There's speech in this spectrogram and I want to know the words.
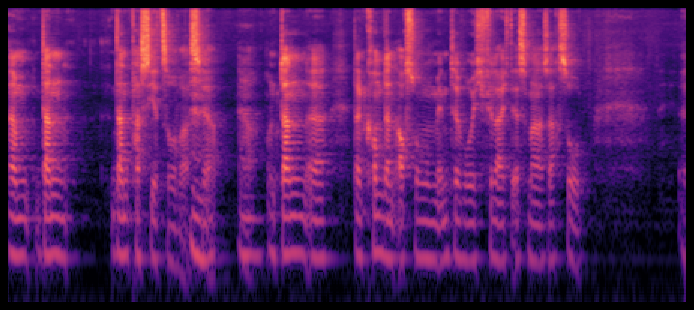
ähm, dann, dann passiert sowas. Mhm. Ja, ja. Und dann, äh, dann kommen dann auch so Momente, wo ich vielleicht erstmal sage, so, äh,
